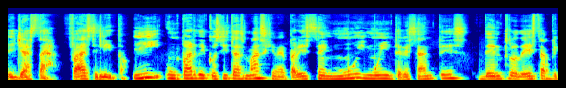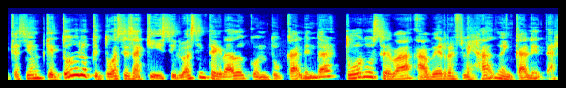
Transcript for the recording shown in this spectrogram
y ya está, facilito. Y un par de cositas más que me parecen muy, muy interesantes dentro de esta aplicación, que todo lo que tú haces aquí, si lo has integrado con tu calendar, todo se va a ver reflejado en calendar.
